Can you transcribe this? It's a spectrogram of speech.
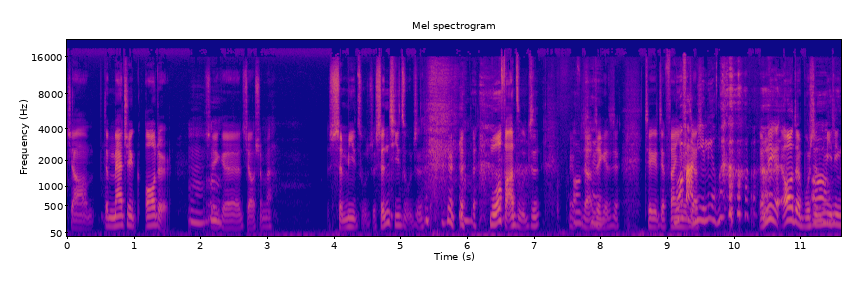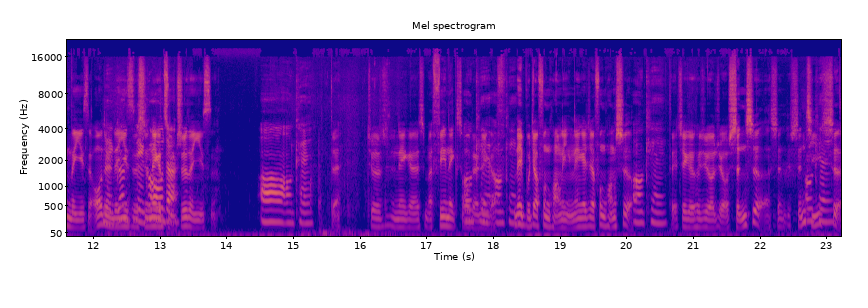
叫 The Magic Order，嗯这个叫什么？神秘组织、神奇组织、魔法组织。我不知道这个是这个叫翻译叫法密令。呃那个 order 不是哦密令的意思，order 的意思是那个组织的意思。哦，OK 就是那个什么 Phoenix Order 那个那不叫凤凰令，那个叫凤凰社。OK。对，这个会就叫神社、神神奇社，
